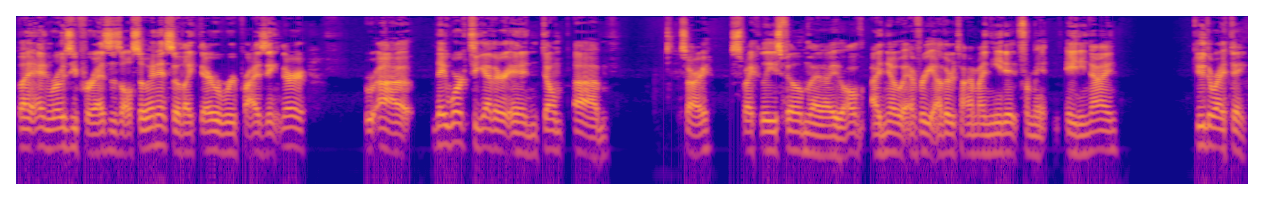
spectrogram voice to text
But and Rosie Perez is also in it, so like they're reprising. They're uh, they work together in don't um, sorry Spike Lee's film that I I know every other time I need it from '89. Do the right thing.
